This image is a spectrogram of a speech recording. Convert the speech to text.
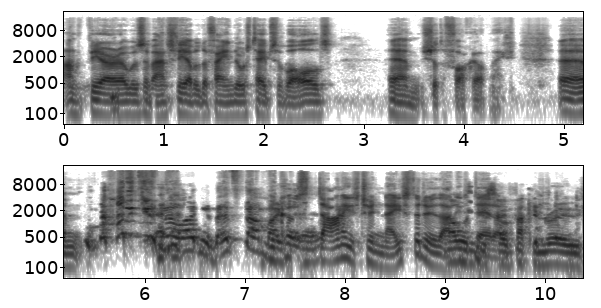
and Vieira was eventually able to find those types of balls. Um, shut the fuck up, Mike. Um, How did you know I did? That's not my because fault. Danny's too nice to do that I would be so fucking rude.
